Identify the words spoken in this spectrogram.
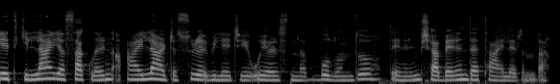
Yetkililer yasakların aylarca sürebileceği uyarısında bulundu denilmiş haberin detaylarında.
